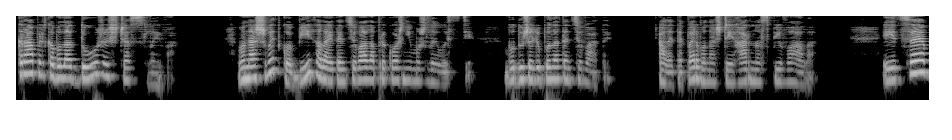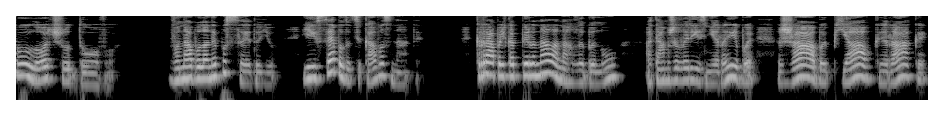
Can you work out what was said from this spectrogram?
Крапелька була дуже щаслива. Вона швидко бігала і танцювала при кожній можливості, бо дуже любила танцювати. Але тепер вона ще й гарно співала. І це було чудово. Вона була непосидою, їй все було цікаво знати. Крапелька пірнала на глибину, а там жили різні риби, жаби, п'явки, раки.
